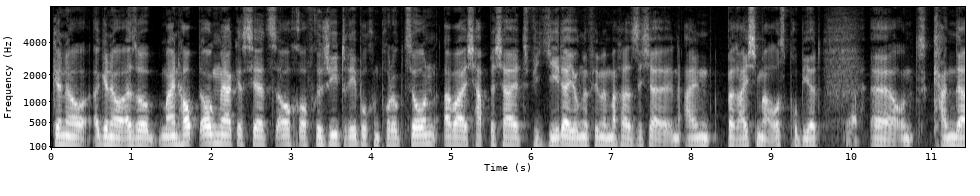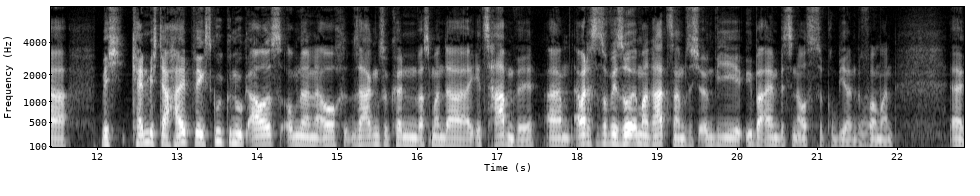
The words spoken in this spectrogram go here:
Genau, äh, genau. Also mein Hauptaugenmerk ist jetzt auch auf Regie, Drehbuch und Produktion, aber ich habe mich halt wie jeder junge Filmemacher sicher in allen Bereichen mal ausprobiert äh, und kann da mich kenne mich da halbwegs gut genug aus, um dann auch sagen zu können, was man da jetzt haben will. Ähm, aber das ist sowieso immer ratsam, sich irgendwie überall ein bisschen auszuprobieren, bevor man äh,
